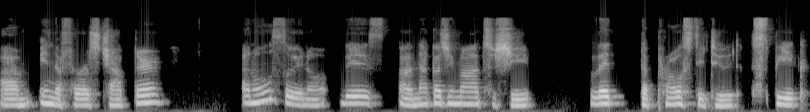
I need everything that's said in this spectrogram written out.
um, in the first chapter. And also, you know, this uh, Nakajima Atsushi let the prostitute speak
